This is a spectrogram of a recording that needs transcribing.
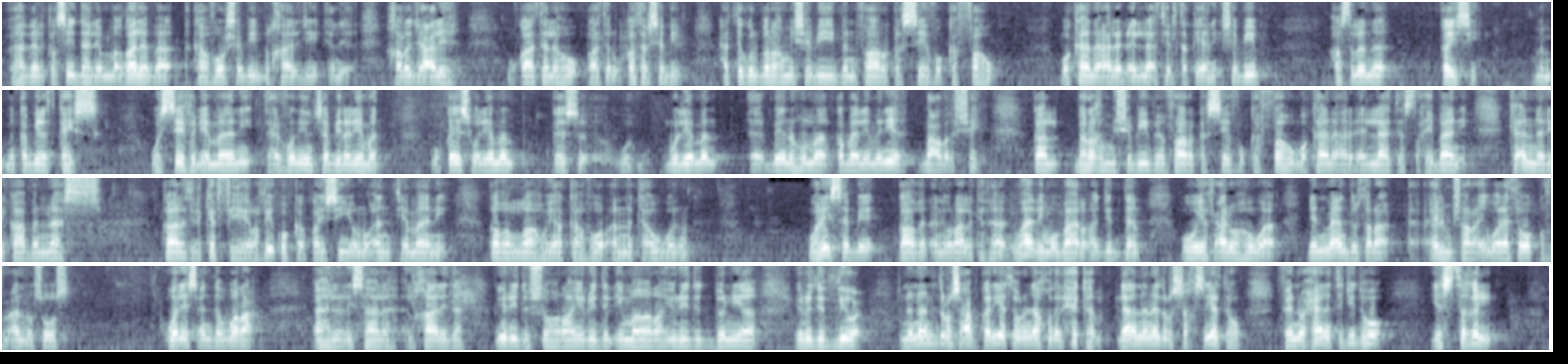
هذه القصيدة لما غلب كافور شبيب الخارجي يعني خرج عليه وقاتله قاتل وقتل شبيب. حتى يقول برغم شبيب فارق السيف كفه وكان على العلات يلتقيان. شبيب أصلا قيسي من قبيلة قيس. والسيف اليماني تعرفون ينسب إلى اليمن. وقيس واليمن قيس واليمن آه، بينهما القبائل اليمنية بعض الشيء. قال برغم شبيب فارق السيف كفه وكان على العلات يصطحبان كأن رقاب الناس. قالت لكفه رفيقك قيسي وأنت يماني. قضى الله يا كافور أنك أول. وليس بقاض أن يرى لك ثاني. وهذه مبالغة جدا وهو يفعلها هو لأن ما عنده ترى علم شرعي ولا توقف مع النصوص وليس عنده ورع أهل الرسالة الخالدة. يريد الشهرة يريد الإمارة يريد الدنيا يريد الذيوع. أننا ندرس عبقريته ولنأخذ الحكم لا أن ندرس شخصيته. فإنه أحيانا تجده يستغل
